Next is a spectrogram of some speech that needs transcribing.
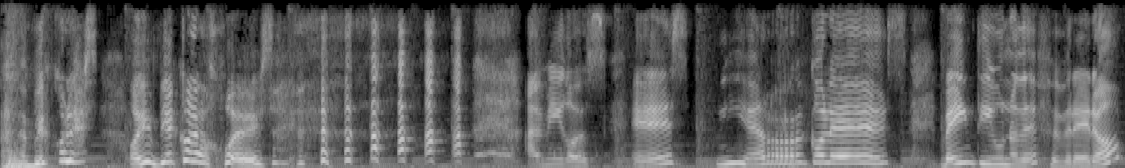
¿Es miércoles? Hoy es miércoles jueves. Amigos, es miércoles 21 de febrero.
